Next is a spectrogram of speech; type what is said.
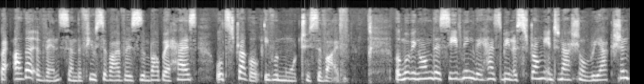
by other events and the few survivors Zimbabwe has will struggle even more to survive. Well, moving on this evening, there has been a strong international reaction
